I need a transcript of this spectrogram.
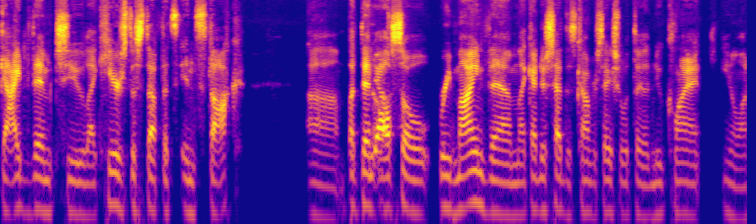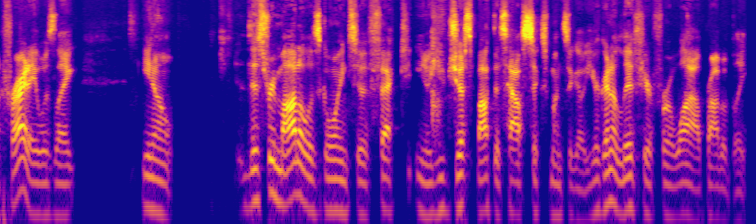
guide them to like, here's the stuff that's in stock. Um, but then also remind them, like I just had this conversation with a new client, you know, on Friday was like, you know, this remodel is going to affect, you know, you just bought this house six months ago. You're going to live here for a while, probably.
